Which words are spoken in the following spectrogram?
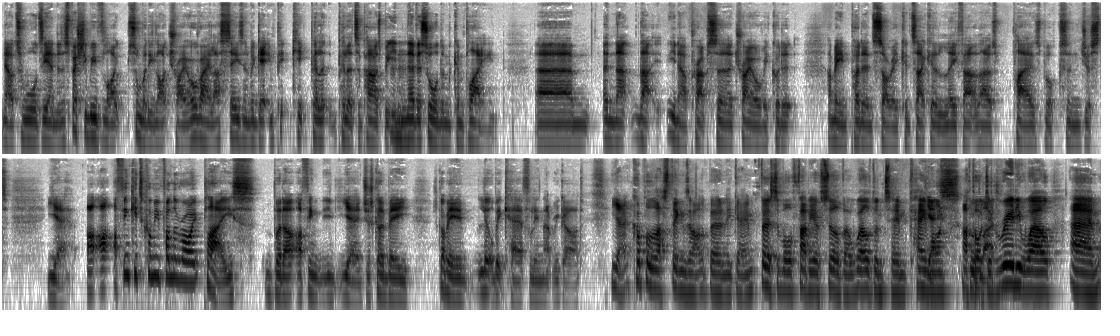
know, towards the end, and especially with like somebody like Traore last season, were getting pi- kicked pillar, pillar to post, but you never saw them complain. Um, and that that you know, perhaps uh, Traore could I mean, Podence, sorry, could take a leaf out of those players' books and just, yeah, I- I, think it's coming from the right place, but I, I think yeah, just got to be, got to be a little bit careful in that regard. Yeah, a couple of last things about the Burnley game. First of all, Fabio Silva, well done to him. Came Yes, on, I thought lad. did really well. Um,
